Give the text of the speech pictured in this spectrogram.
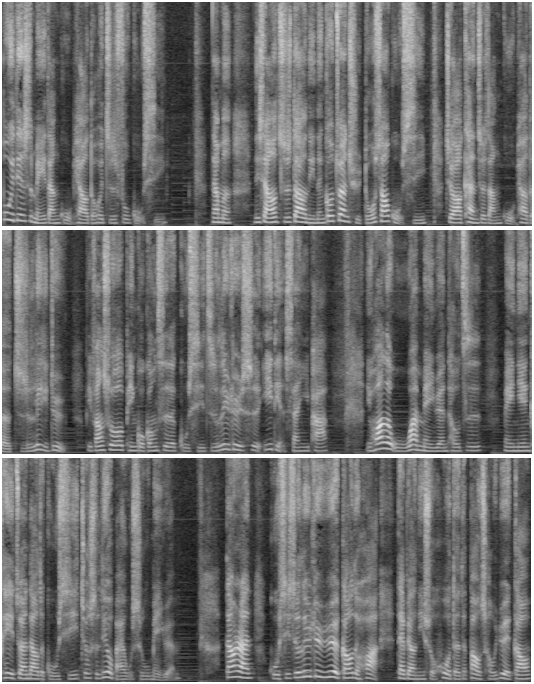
不一定是每一档股票都会支付股息。那么，你想要知道你能够赚取多少股息，就要看这档股票的殖利率。比方说，苹果公司的股息殖利率是一点三一趴，你花了五万美元投资，每年可以赚到的股息就是六百五十五美元。当然，股息殖利率越高的话，代表你所获得的报酬越高，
